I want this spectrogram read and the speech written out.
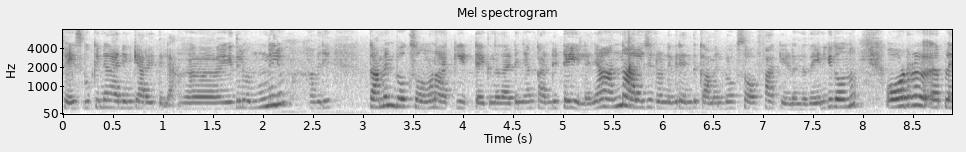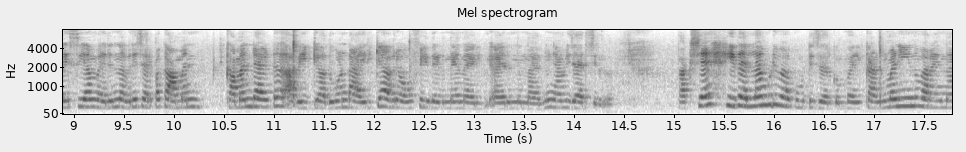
ഫേസ്ബുക്കിന്റെ കാര്യം എനിക്ക് അറിയത്തില്ല. ഇതിലൊന്നിലും അവർ കമന്റ് ബോക്സ് ഓൺ ആക്കി ഇട്ടേക്കുന്നതായിട്ട് ഞാൻ കണ്ടിട്ടേ ഇല്ല. ഞാൻ അന്ന് ആലോചിച്ചിട്ടുണ്ട് ഇവർ കമന്റ് ബോക്സ് ഓഫ് ആക്കി ഇടുന്നത്. എനിക്ക് തോന്നുന്നു ഓർഡർ പ്ലേസ് ചെയ്യാൻ വരുന്നവർ ചിലപ്പോൾ കമന്റ് കമന്റായിട്ട് അറിയിക്കും. അതുകൊണ്ടായിരിക്കും അവർ ഓഫ് ചെയ്തിടുന്നതെന്നായിരുന്നു ഞാൻ വിചാരിച്ചിരുന്നത്. പക്ഷേ ഇതെല്ലാം കൂടി കൂട്ടിച്ചേർക്കുമ്പോൾ ഈ കൺമണി എന്ന് പറയുന്ന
